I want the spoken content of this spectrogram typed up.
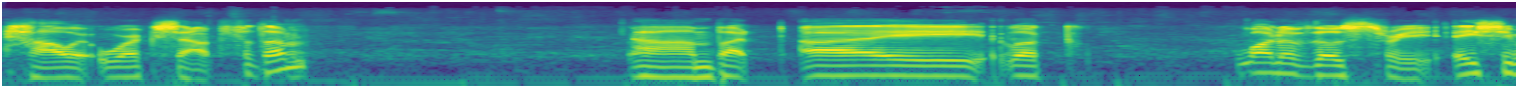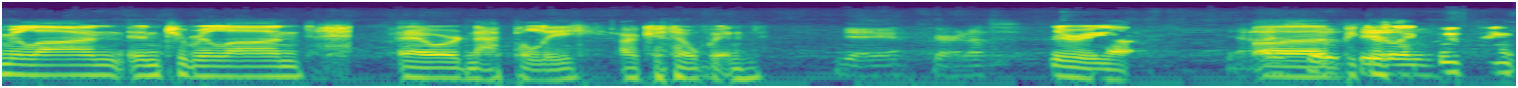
how it works out for them. Um, but I look one of those three: AC Milan, Inter Milan, uh, or Napoli are gonna win. yeah. Yeah. Fair enough. Serie A, Yeah. I uh, sort of because I do think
